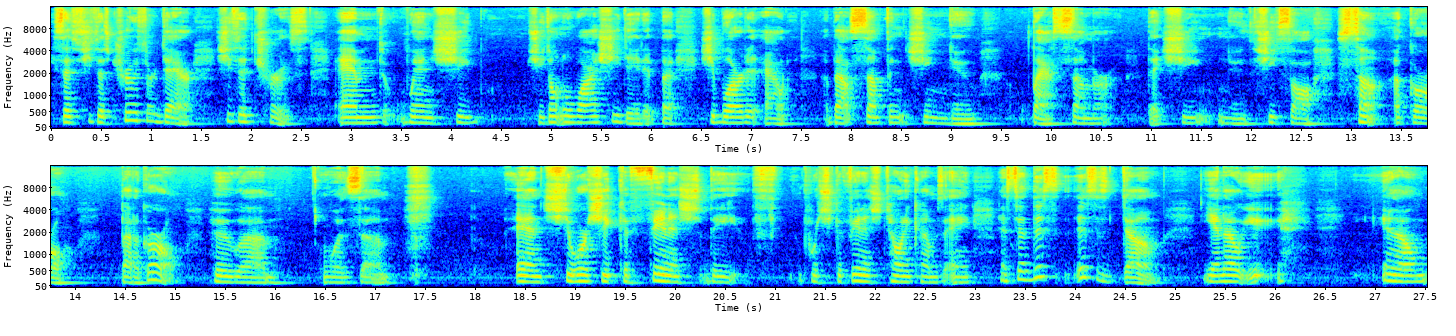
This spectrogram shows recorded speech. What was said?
he says, she says, truth or dare? She said, truth. And when she She don't know why she did it, but she blurted out about something she knew last summer that she knew she saw some a girl about a girl who um, was um, and sure she could finish the before she could finish Tony comes in and said this this is dumb you know you you know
